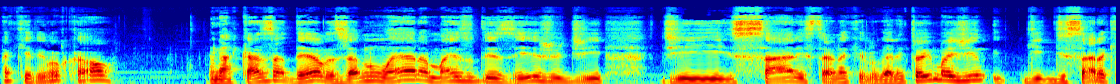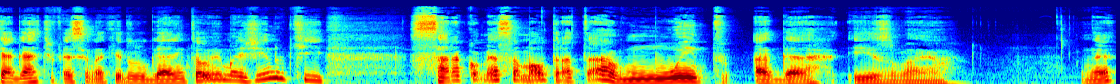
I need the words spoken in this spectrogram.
naquele local. Na casa delas já não era mais o desejo de, de Sara estar naquele lugar. Então eu imagino de, Sara que Agar estivesse naquele lugar. Então eu imagino que Sara começa a maltratar muito Agar e Ismael, né?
